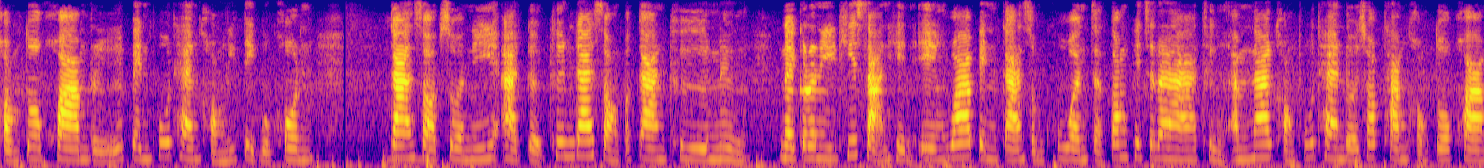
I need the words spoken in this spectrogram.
ของตัวความหรือเป็นผู้แทนของนิติบุคคล การสอบสวนนี้อาจเกิดขึ้นได้ 2 ประการคือ 1. ในกรณีที่ศาลเห็นเองว่าเป็นการสมควรจะต้องพิจารณาถึงอำนาจของผู้แทนโดยชอบธรรมของตัวความ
